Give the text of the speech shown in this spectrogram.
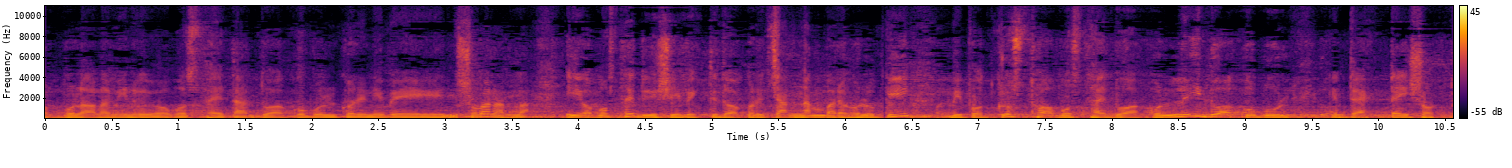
রব্বুল আলমিন ওই অবস্থায় তার দোয়া কবুল করে নেবেন। সোবান আল্লাহ এই অবস্থায় দুই সেই ব্যক্তি দোয়া করে, চার নম্বরে হলো কি? বিপদগ্রস্ত অবস্থায় দোয়া করলেই দোয়া কবুল, কিন্তু একটাই শর্ত,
